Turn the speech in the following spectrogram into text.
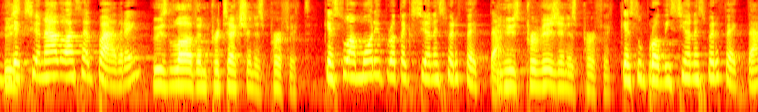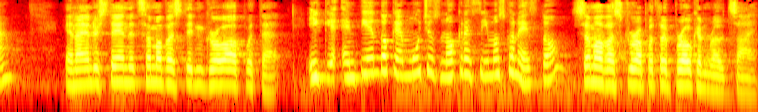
direccionado hacia el Padre, whose love and protection is perfect, que su amor y protección es perfecta, and whose provision is perfect. que su provisión es perfecta. And I understand that some of us didn't grow up with that. Y que entiendo que muchos no crecimos con esto. Some of us grew up with a broken road sign.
